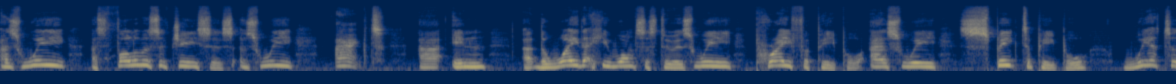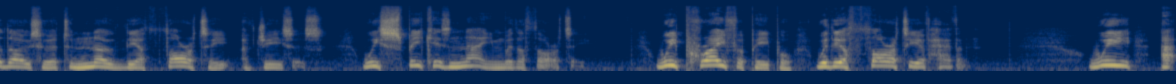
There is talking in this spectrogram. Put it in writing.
As we, as followers of Jesus, as we act uh, in uh, the way that He wants us to, as we pray for people, as we speak to people, we are to those who are to know the authority of Jesus. We speak His name with authority. We pray for people with the authority of heaven. We uh,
